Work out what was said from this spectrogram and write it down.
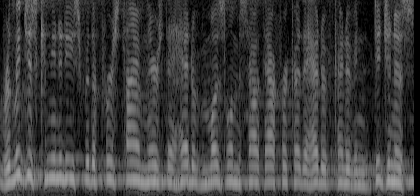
religious communities for the first time. There's the head of Muslim South Africa, the head of kind of indigenous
